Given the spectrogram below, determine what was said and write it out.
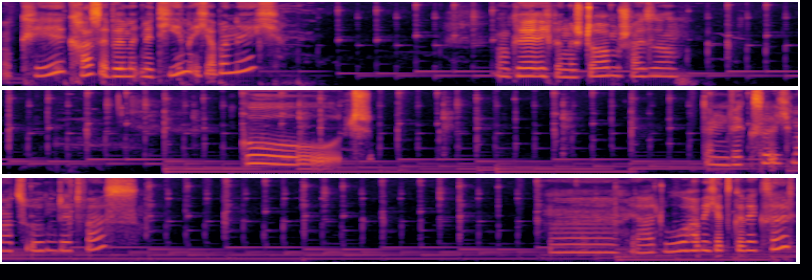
Okay, krass. Er will mit mir Team, ich aber nicht. Okay, ich bin gestorben. Scheiße. Gut. Dann wechsle ich mal zu irgendetwas. Äh, ja, du habe ich jetzt gewechselt.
